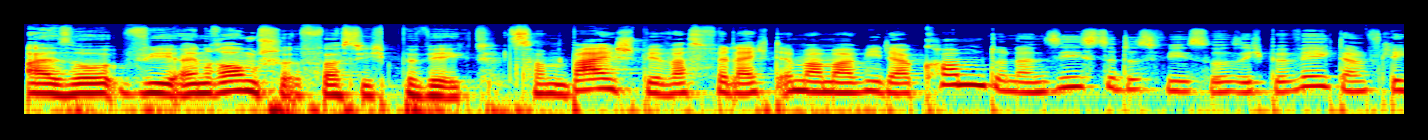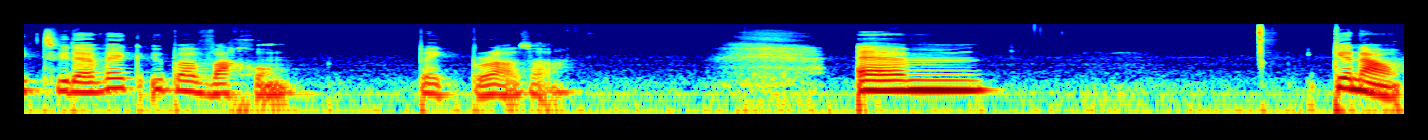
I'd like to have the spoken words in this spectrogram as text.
Also wie ein Raumschiff, was sich bewegt. Zum Beispiel, was vielleicht immer mal wieder kommt und dann siehst du das, wie es so sich bewegt, dann fliegt es wieder weg. Überwachung. Big Brother. Ähm, genau.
